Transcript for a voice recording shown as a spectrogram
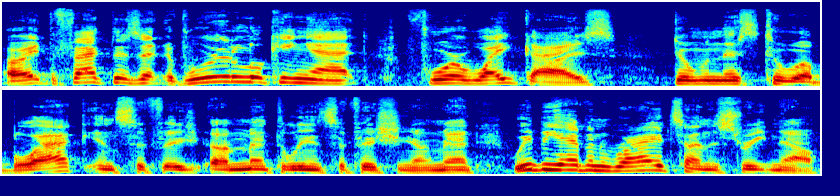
all right, the fact is that if we're looking at four white guys doing this to a black insufficient, uh, mentally insufficient young man, we'd be having riots on the street now.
